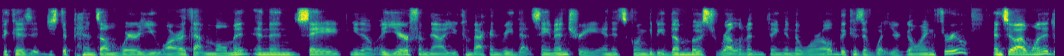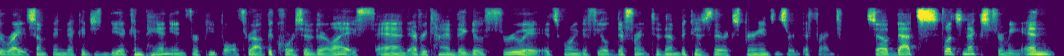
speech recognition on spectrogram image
because it just depends on where you are at that moment. And then say you know a year from now you come back and read that same entry, and it's going to be the most relevant thing in the world because of what you're going through. And so I wanted to write something that could just be a companion for people throughout the course of their life, and every time they go through it, it's going to feel different to them because their experiences are different. So that's what's next for me. And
